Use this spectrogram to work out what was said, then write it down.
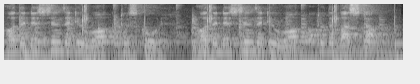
or the distance that you walk to school, or the distance that you walk to the bus stop.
